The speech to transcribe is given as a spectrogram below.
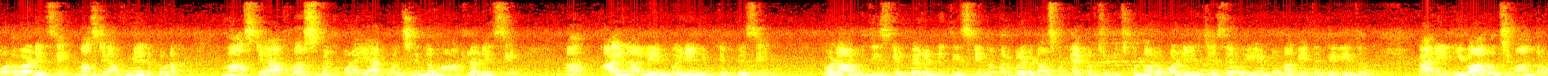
గొడవాడేసి మా స్టాఫ్ మీద కూడా. మా స్టాఫ్ నర్స్ మీద కూడా ఏకవచనంగా మాట్లాడేసి ఆయన లేనిపోయినాయని చెప్పేసి వాళ్ళ ఆమెను తీసుకెళ్ళిపోయారండి. తీసుకెళ్ళిపోయి మరి ప్రైవేట్ హాస్పిటల్ ఎక్కడ చూపించుకున్నారో వాళ్ళు ఏం చేశారో ఏంటో నాకైతే తెలియదు కానీ ఇవాళ వచ్చి మాత్రం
